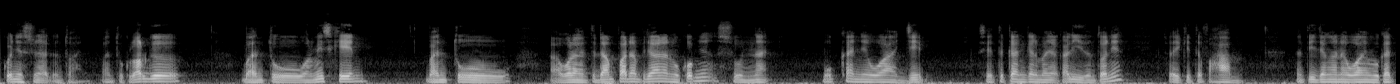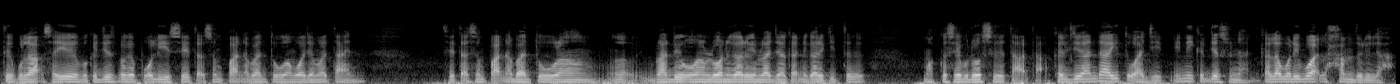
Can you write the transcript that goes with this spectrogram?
Hukumnya sunat tuan-tuan. Bantu keluarga bantu orang miskin bantu uh, orang yang terdampar dalam perjalanan hukumnya sunat. Bukannya wajib. Saya tekankan banyak kali tuan-tuan ya supaya kita faham Nanti jangan orang yang berkata pula Saya bekerja sebagai polis Saya tak sempat nak bantu orang bawah jambatan. Saya tak sempat nak bantu orang eh, Berada orang luar negara yang belajar kat negara kita. Maka saya berdosa. Tak, tak. Kerja anda itu wajib. Ini kerja sunat. Kalau boleh buat Alhamdulillah.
